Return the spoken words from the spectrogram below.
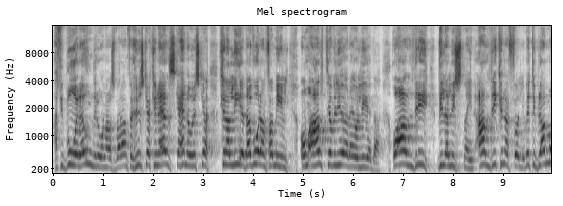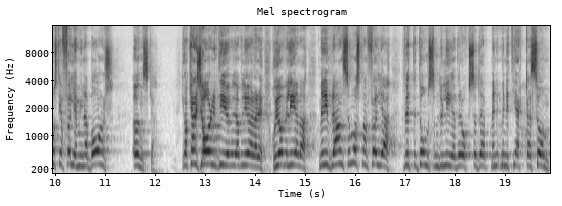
Att vi båda underordnar oss varandra. För hur ska jag kunna älska henne och hur ska jag kunna leda vår familj om allt jag vill göra är att leda och aldrig vilja lyssna in, aldrig kunna följa. Vet du, ibland måste jag följa mina barns önskan. Jag kanske har en idé, jag vill göra det och jag vill leda. Men ibland så måste man följa du vet, de som du leder också. Men, men ett hjärta som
